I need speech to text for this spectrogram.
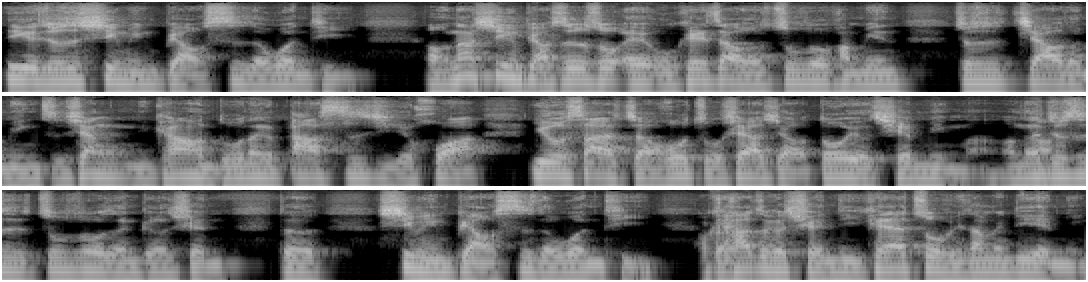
一个就是姓名表示的问题。哦，那姓名表示就是说，哎，我可以在我的著作旁边就是加我的名字，像你看到很多那个大师级的画，右下角或左下角都有签名嘛，哦，那就是著作人格权的姓名表示的问题。OK，他这个权利可以在作品上面列明，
